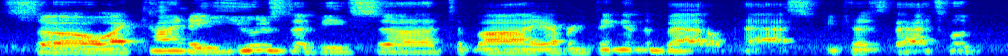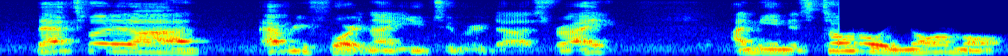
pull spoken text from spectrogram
So I kind of use the Visa to buy everything in the Battle Pass because that's what that's what uh, every Fortnite YouTuber does, right? I mean, it's totally normal.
